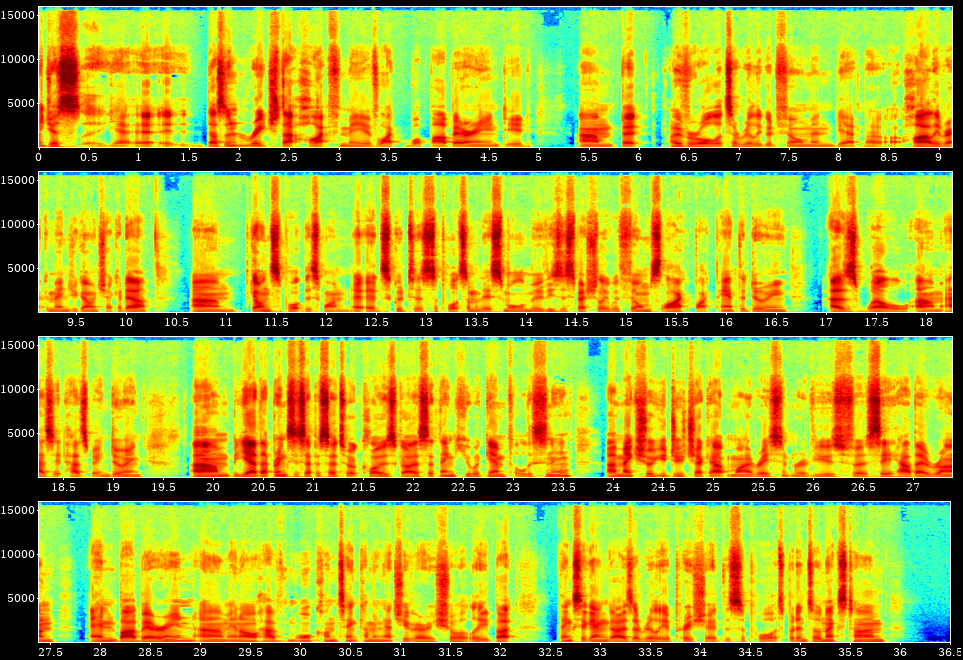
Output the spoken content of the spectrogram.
it just uh, yeah, it doesn't reach that height for me of like what Barbarian did. Um, but overall, it's a really good film, and yeah, I highly recommend you go and check it out. Um, go and support this one. It's good to support some of these smaller movies, especially with films like Black Panther doing as well um, as it has been doing. Um, but yeah, that brings this episode to a close, guys. So thank you again for listening. Uh, make sure you do check out my recent reviews for See How They Run and Barbarian, um, and I'll have more content coming at you very shortly. But Thanks again, guys. I really appreciate the support. But until next time,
